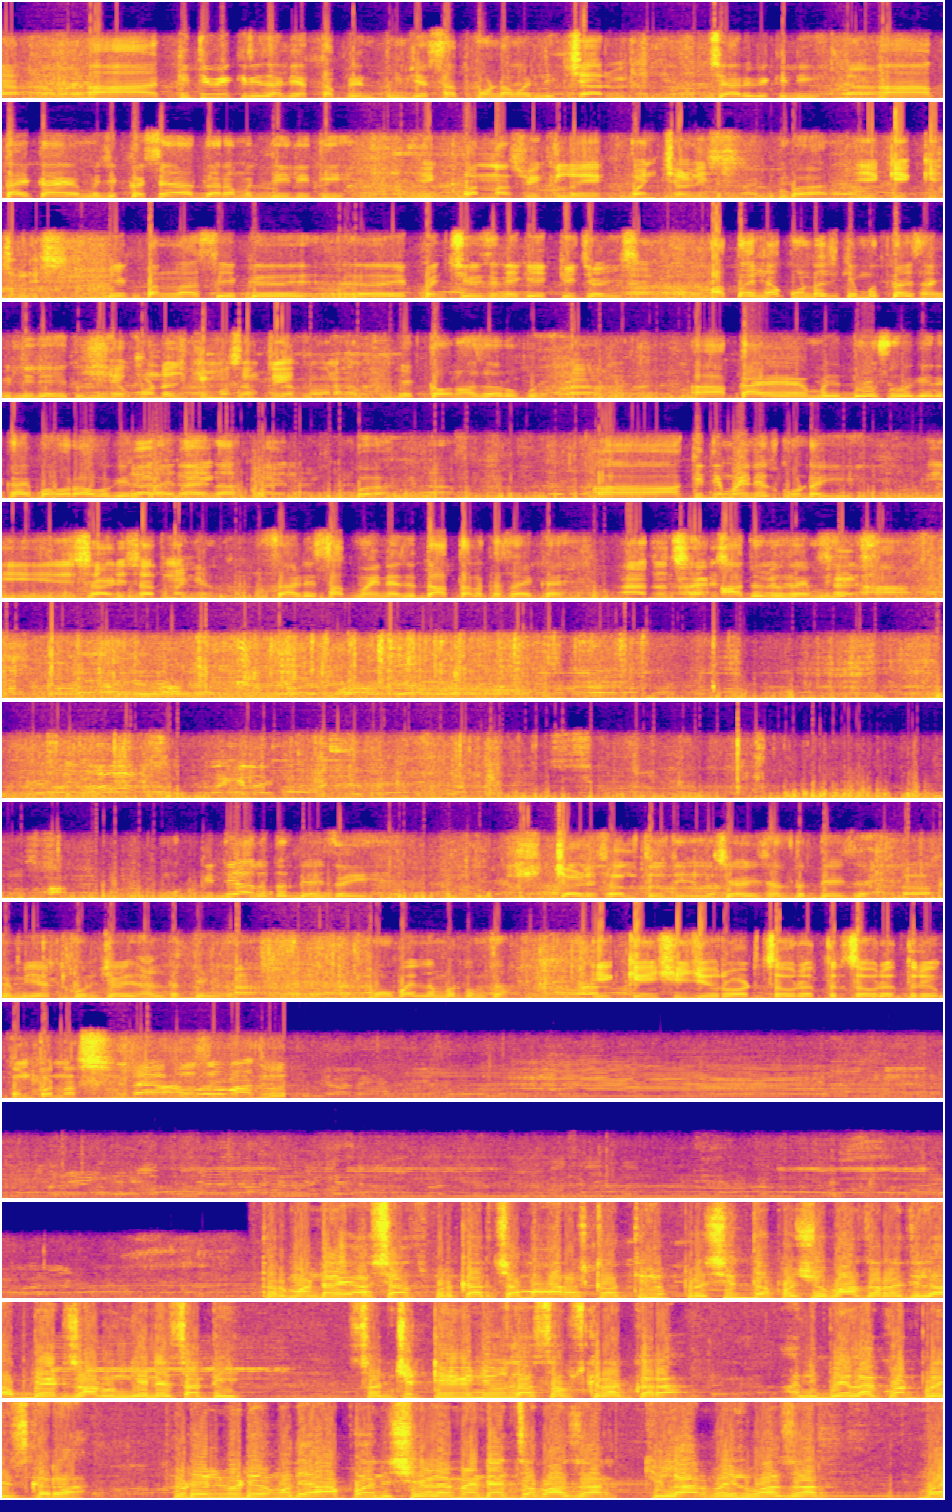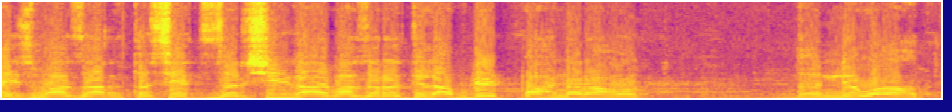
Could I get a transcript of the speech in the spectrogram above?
किती विक्री झाली आतापर्यंत तुमच्या सात खोंडामधली? चार विकली चार विकली काय काय म्हणजे कशा दरामध्ये दिली ती? एक पन्नास विकलं एक पंचेचाळीस. बर. एक एक्केचाळीस. एक पन्नास एक एक पंचेचाळीस आणि एक एक्केचाळीस. आता ह्या खोंडाची किंमत काय सांगितलेली आहे तुम्ही? ह्या खोंडाची किंमत सांगतो एकावन्न हजार. एकावन्न हजार रुपये. हा. काय म्हणजे दोष वगैरे काय भवरा वगैरे काय नाही ना? काय नाही बर. हा. किती महिन्यात खोंड आहे ही? ही साडेसात महिन्यात. साडेसात महिन्याचं दाताला कसं आहे काय? आजच आदतच आहे. म्हणजे. हां. किती आलं तर द्यायचं आहे? चाळीस आलं तर दे चाळीस आलं तर द्यायचं हा. आहे कमी जास्त कोण चाळीस आलं तर द्यायचं मोबाईल नंबर तुमचा? एक्क्याऐंशी झिरो आठ चौऱ्याहत्तर चौऱ्याहत्तर एकोणपन्नास. तर मंडळी अशाच प्रकारच्या महाराष्ट्रातील प्रसिद्ध पशु बाजारातील अपडेट जाणून घेण्यासाठी संचित टी व्ही न्यूजला सबस्क्राईब करा आणि बेल आयकॉन प्रेस करा. पुढील व्हिडिओमध्ये आपण शेळ्या मेंढ्यांचा बाजार खिलार बैल बाजार म्हैस बाजार तसेच जर्सी गाय बाजारातील अपडेट पाहणार आहोत. धन्यवाद.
